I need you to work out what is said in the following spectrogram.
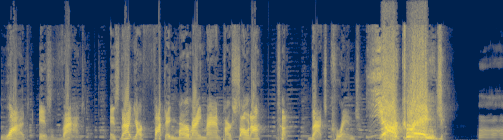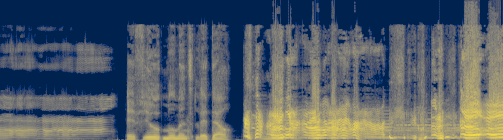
What is that? Is that your fucking mermaid man persona? That's cringe. You're cringe! A few moments later.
